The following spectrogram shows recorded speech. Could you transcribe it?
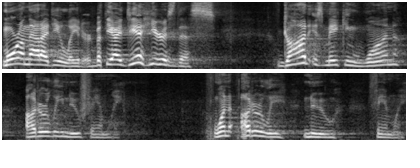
More on that idea later. But the idea here is this God is making one utterly new family. One utterly new family.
